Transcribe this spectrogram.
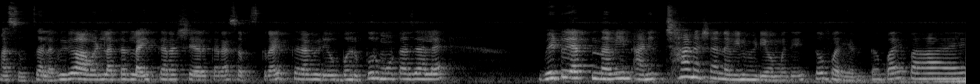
असो चला व्हिडिओ आवडला तर लाईक करा शेअर करा सबस्क्राईब करा. व्हिडिओ भरपूर मोठा झाला आहे भेटूयात नवीन आणि छान अशा नवीन व्हिडिओमध्ये. तोपर्यंत बाय बाय.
